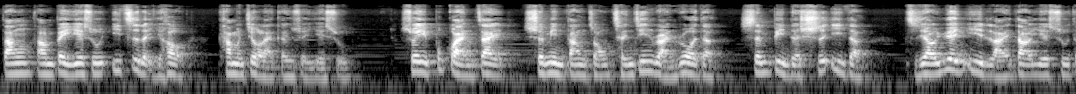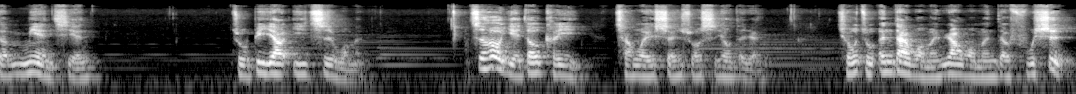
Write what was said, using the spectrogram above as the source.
当他们被耶稣医治了以后，他们就来跟随耶稣。所以，不管在生命当中曾经软弱的、生病的、失意的，只要愿意来到耶稣的面前。主必要医治我们，之后也都可以成为神所使用的人。求主恩待我们，让我们的服事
